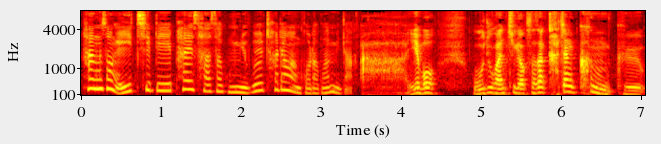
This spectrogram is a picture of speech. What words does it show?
항성 HD 84406을 촬영한 거라고 합니다. 아 이게 뭐 우주 관측 역사상 가장 큰 그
